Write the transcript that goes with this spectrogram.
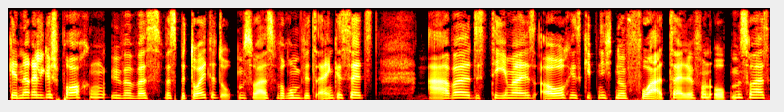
generell gesprochen, über was, was bedeutet Open Source, warum wird es eingesetzt. Aber das Thema ist auch, es gibt nicht nur Vorteile von Open Source,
